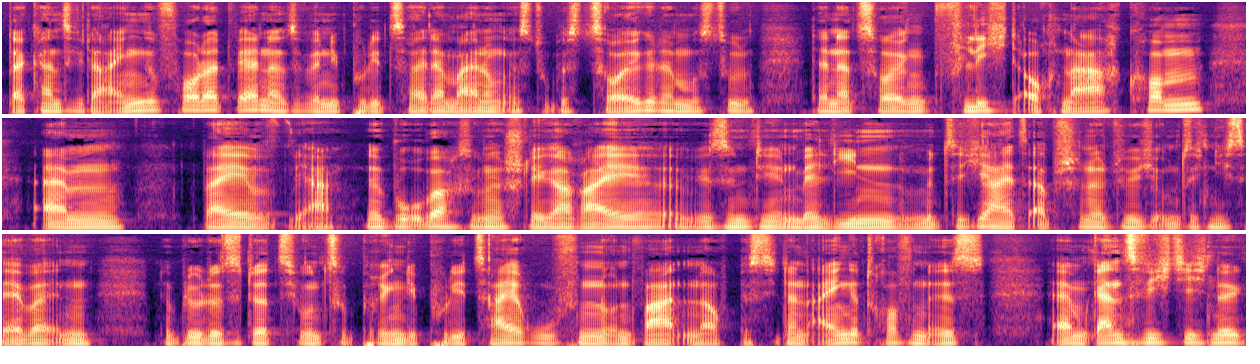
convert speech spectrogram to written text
da kann es wieder eingefordert werden. Also wenn die Polizei der Meinung ist, du bist Zeuge, dann musst du deiner Zeugenpflicht auch nachkommen. Ähm, bei ja, eine Beobachtung eine Schlägerei. Wir sind hier in Berlin mit Sicherheitsabstand natürlich, um sich nicht selber in eine blöde Situation zu bringen, die Polizei rufen und warten auch, bis sie dann eingetroffen ist. Ähm, ganz wichtig, ne,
